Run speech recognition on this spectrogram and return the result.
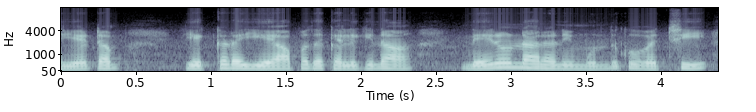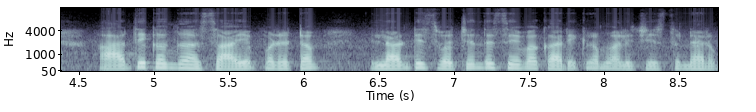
చేయటం ఎక్కడ ఏ ఆపద కలిగినా నేనున్నానని ముందుకు వచ్చి ఆర్థికంగా సాయపడటం ఇలాంటి స్వచ్ఛంద సేవా కార్యక్రమాలు చేస్తున్నారు.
